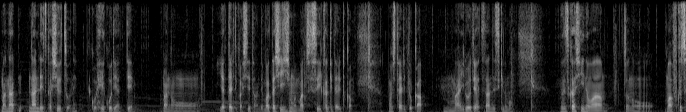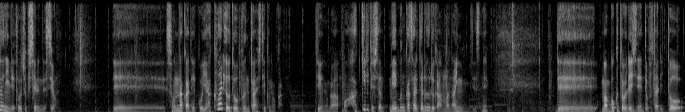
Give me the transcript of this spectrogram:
まあ、何列か手術をねこう並行でやってあのやったりとかしてたので私自身も麻酔かけたりとかもしたりとかまあいろいろとやってたんですけども難しいのはそのまあ複数人で到着してるんですよ。でその中でこう役割をどう分担していくのかっていうのがもうはっきりとした明文化されたルールがあんまないんですね。で、まあ、僕とレジデント2人と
